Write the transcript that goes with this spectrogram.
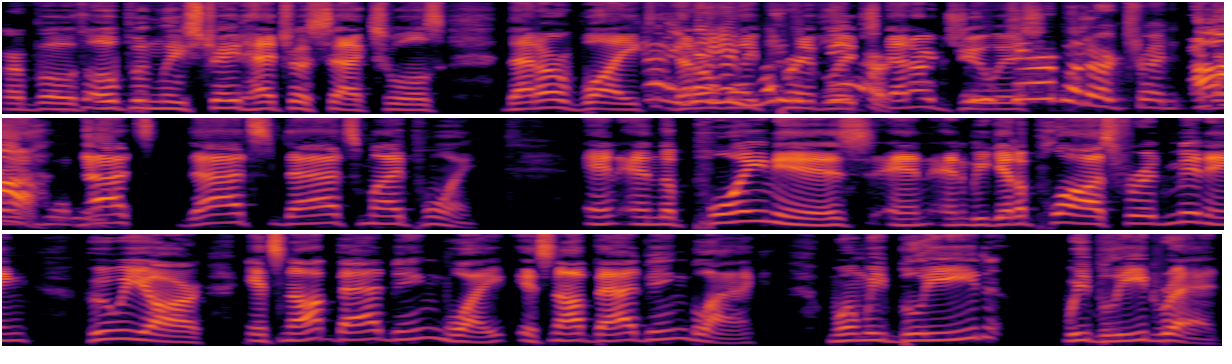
are both openly straight heterosexuals that are white, yeah, that yeah, are white privileged, that are Jewish. care about our trend? Ah, that's that's that's my point. And and the point is, and and we get applause for admitting who we are. It's not bad being white. It's not bad being black. When we bleed, we bleed red.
